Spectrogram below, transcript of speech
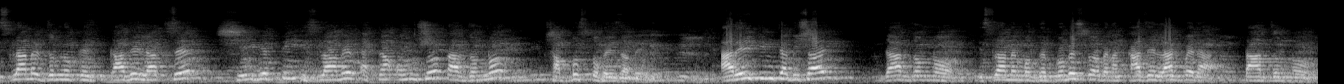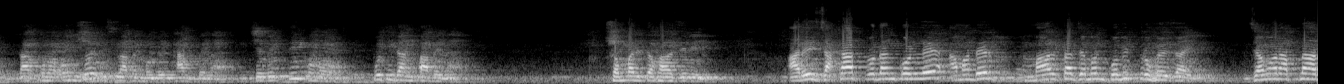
ইসলামের জন্য কাজে লাগছে, সেই ব্যক্তি ইসলামের একটা অংশ তার জন্য সাব্যস্ত হয়ে যাবে। আর এই তিনটা বিষয় যার জন্য ইসলামের মধ্যে প্রবেশ করবে না, কাজে লাগবে না, তার জন্য তার কোনো অংশ ইসলামের মধ্যে থাকবে না। সে ব্যক্তি কোনো প্রতিদান পাবে না। সম্মানিত হাজিরিন, আর এই জাকাত প্রদান করলে আমাদের মালটা যেমন পবিত্র হয়ে যায়, যেমন আপনার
